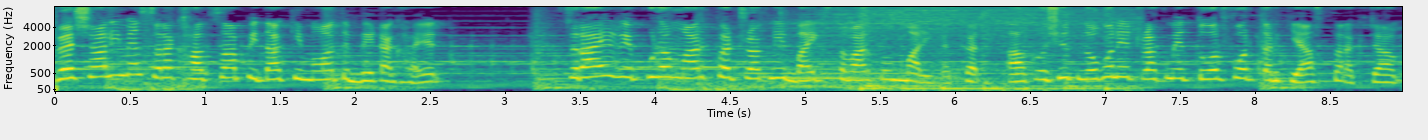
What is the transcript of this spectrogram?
वैशाली में सड़क हादसा, पिता की मौत, बेटा घायल। सराय रेपुरा मार्ग पर ट्रक ने बाइक सवार को मारी टक्कर। आक्रोशित लोगों ने ट्रक में तोड़फोड़ कर किया सड़क जाम।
